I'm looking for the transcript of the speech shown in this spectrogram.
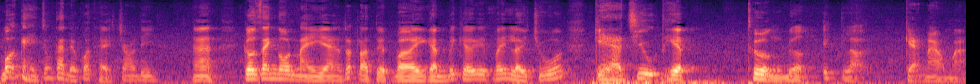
Mỗi ngày chúng ta đều có thể cho đi. Ha câu danh ngôn này à, rất là tuyệt vời gần với cái với lời Chúa. Kẻ chịu thiệt thường được ích lợi. Kẻ nào mà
